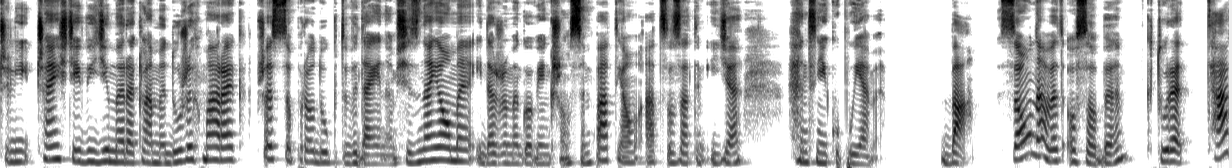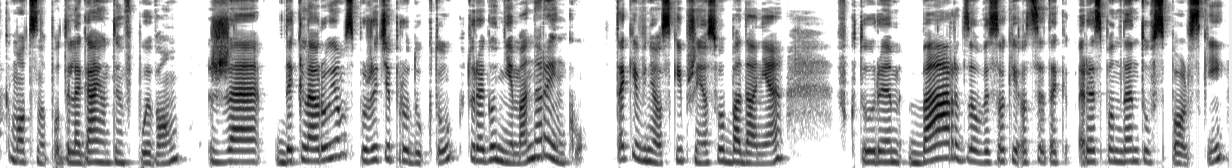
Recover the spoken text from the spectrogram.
czyli częściej widzimy reklamy dużych marek, przez co produkt wydaje nam się znajomy i darzymy go większą sympatią, a co za tym idzie, chętnie kupujemy. Ba, są nawet osoby, które tak mocno podlegają tym wpływom, że deklarują spożycie produktu, którego nie ma na rynku. Takie wnioski przyniosło badanie, w którym bardzo wysoki odsetek respondentów z Polski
